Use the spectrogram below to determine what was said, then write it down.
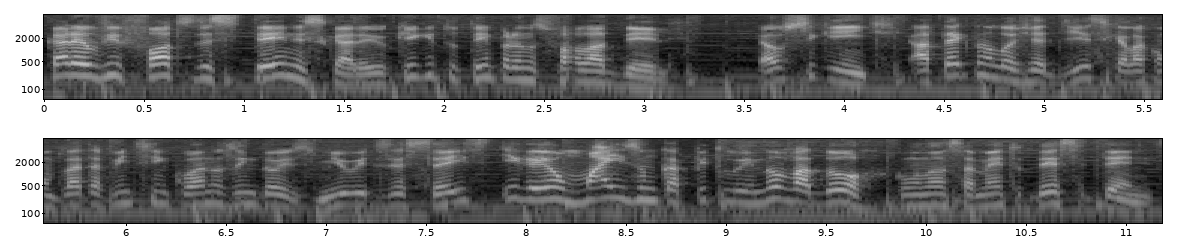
Cara, eu vi fotos desse tênis, cara, e o que que tu tem para nos falar dele? É o seguinte, a tecnologia diz que ela completa 25 anos em 2016 e ganhou mais um capítulo inovador com o lançamento desse tênis.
